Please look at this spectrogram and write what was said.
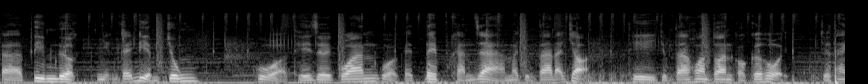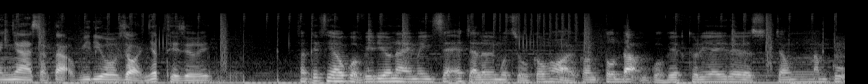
à, tìm được những cái điểm chung của thế giới quan của cái tệp khán giả mà chúng ta đã chọn thì chúng ta hoàn toàn có cơ hội trở thành nhà sáng tạo video giỏi nhất thế giới. Phần tiếp theo của video này mình sẽ trả lời một số câu hỏi còn tồn động của Việt Creators trong năm cũ.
